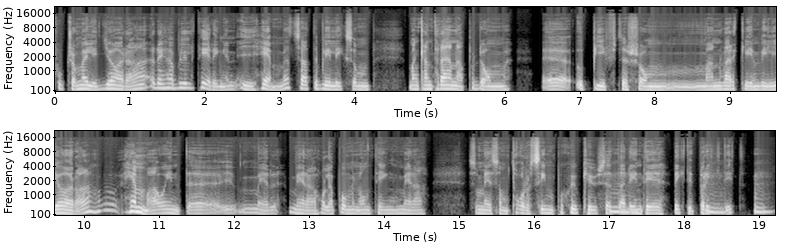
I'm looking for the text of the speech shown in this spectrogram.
fort som möjligt göra rehabiliteringen i hemmet så att det blir liksom, man kan träna på de eh, uppgifter som man verkligen vill göra hemma och inte mer, mera hålla på med någonting mera som är som torrsim på sjukhuset mm. där det mm. inte är riktigt på mm. riktigt. Mm.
